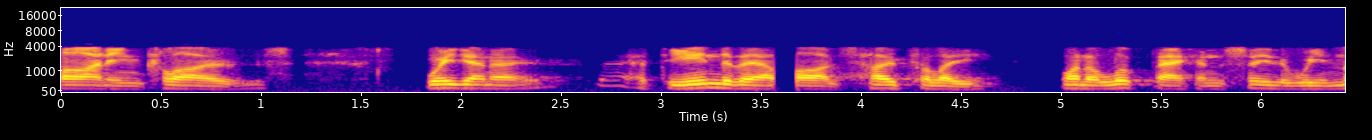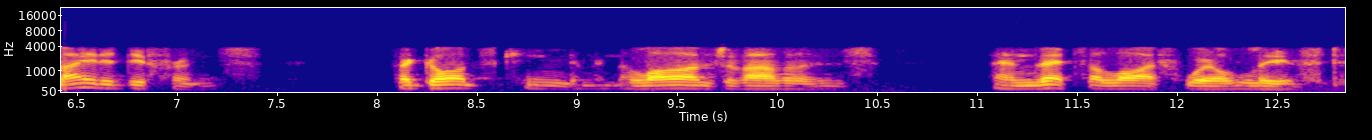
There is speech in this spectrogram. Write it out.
ironing clothes. We're going to, at the end of our lives, hopefully, want to look back and see that we made a difference for God's kingdom in the lives of others and that's a life well lived.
